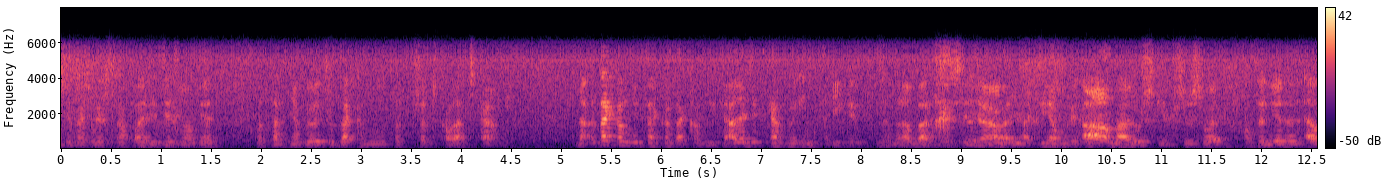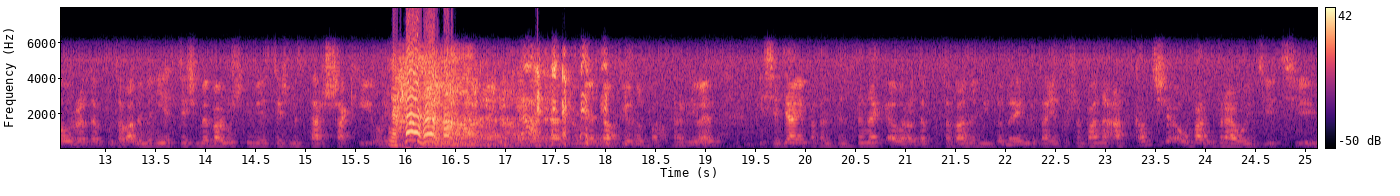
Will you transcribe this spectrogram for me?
Gdzie najśmieszna powiedzieć dzieciowie, ostatnio były tu zakonnice z przedszkolaczkami. No, zakonnica jako zakonnica, ale dziecka były inteligentne, no bardzo siedziały, tak i ja mówię, a maluszki przyszły, o ten jeden eurodeputowany, my nie jesteśmy maluszki, my jesteśmy starszaki. On od razu mnie do pionu postawiłem i siedział i potem ten synek eurodeputowany mi zadaje pytanie, proszę pana, a skąd się u was brały dzieci?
